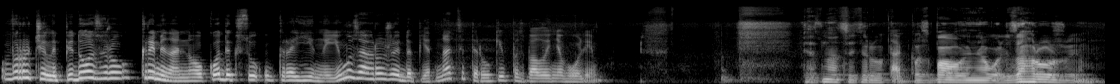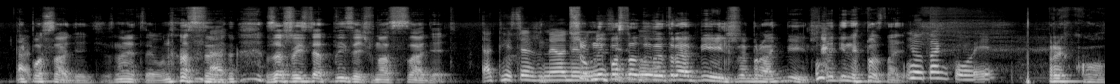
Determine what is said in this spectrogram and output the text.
вручили підозру Кримінального кодексу України. Йому загрожує до 15 років позбавлення волі. 15 років Так. позбавлення волі. Загрожуємо. І посадять. Знаєте, у нас Так. за 60 тисяч в нас садять. Так це ж не один Щоб не посадили, було. треба більше брати, більше. Тоді не посадять. Ну такої. Прикол.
